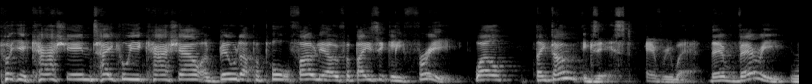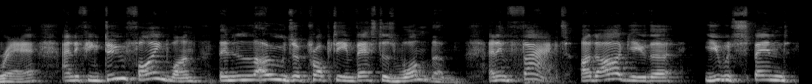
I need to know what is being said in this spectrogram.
put your cash in take all your cash out and build up a portfolio for basically free well they don't exist everywhere. They're very rare. And if you do find one, then loads of property investors want them. And in fact, I'd argue that you would spend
